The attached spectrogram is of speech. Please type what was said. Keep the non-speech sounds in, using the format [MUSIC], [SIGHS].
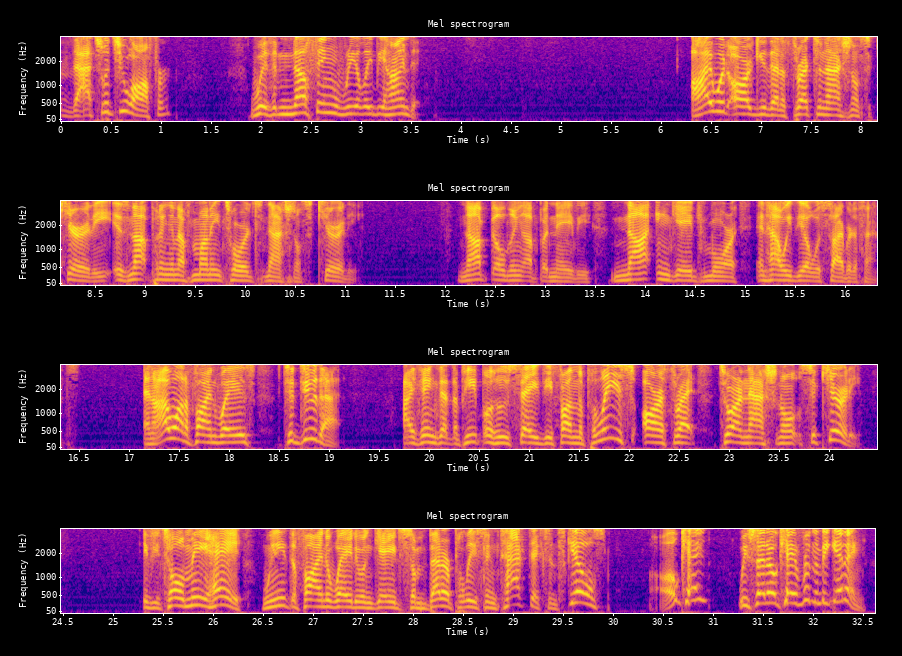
That's what you offer, with nothing really behind it. I would argue that a threat to national security is not putting enough money towards national security, not building up a navy, not engaged more in how we deal with cyber defense. And I want to find ways to do that. I think that the people who say defund the police are a threat to our national security. If you told me, hey, we need to find a way to engage some better policing tactics and skills, okay. We said okay from the beginning.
